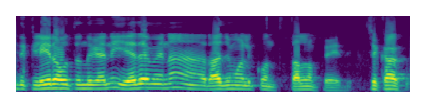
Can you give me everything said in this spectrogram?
ఇది క్లియర్ అవుతుంది కానీ ఏదేమైనా రాజమౌళికి కొంత తలనొప్పి ఇది చికాకు.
